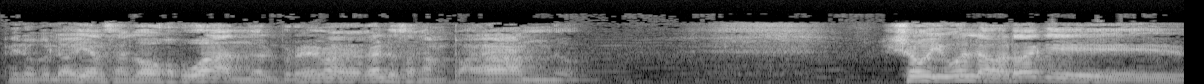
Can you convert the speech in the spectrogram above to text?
Pero que lo habían sacado jugando. El problema es que acá lo sacan pagando. Yo igual la verdad que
